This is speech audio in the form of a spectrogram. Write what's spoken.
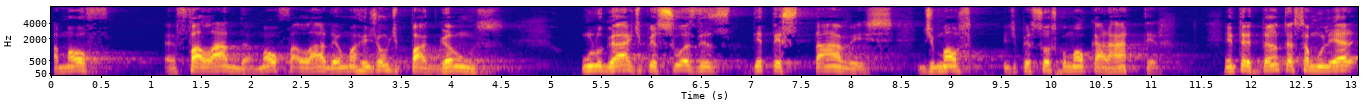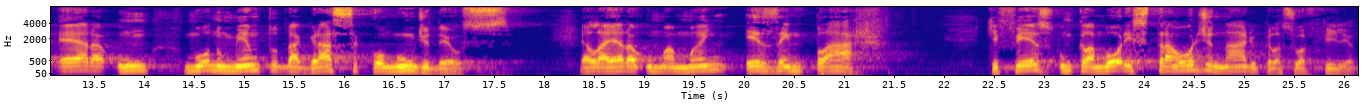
a mal é, falada, mal falada, é uma região de pagãos, um lugar de pessoas detestáveis, de, maus, de pessoas com mau caráter. Entretanto, essa mulher era um monumento da graça comum de Deus. Ela era uma mãe exemplar, que fez um clamor extraordinário pela sua filha.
